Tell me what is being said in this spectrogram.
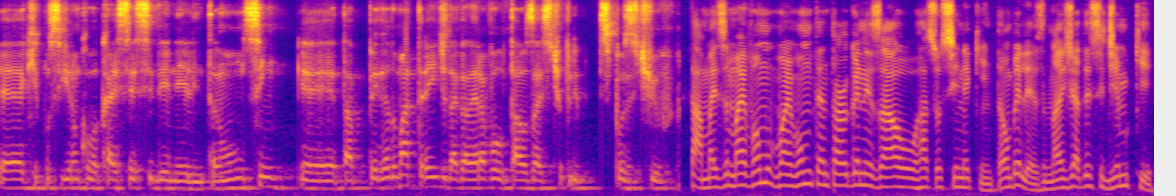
é, que conseguiram colocar esse SD nele. Então, sim, é, tá pegando uma trade da galera voltar a usar esse tipo de dispositivo. Tá, mas, mas, vamos, mas vamos tentar organizar o raciocínio aqui. Então, beleza. Nós já decidimos que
